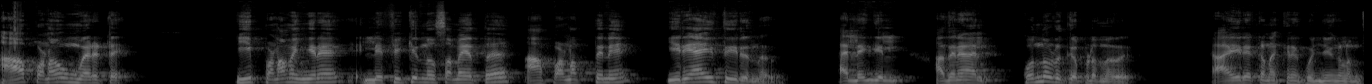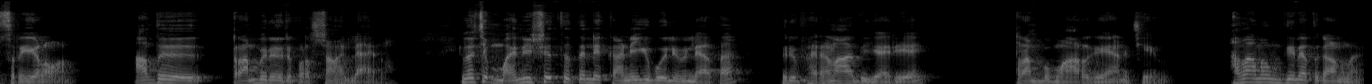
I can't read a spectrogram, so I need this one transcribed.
ആ പണവും വരട്ടെ. ഈ പണം ഇങ്ങനെ ലഭിക്കുന്ന സമയത്ത് ആ പണത്തിന് ഇരയായിത്തീരുന്നത് അല്ലെങ്കിൽ അതിനാൽ കൊന്നൊടുക്കപ്പെടുന്നത് ആയിരക്കണക്കിന് കുഞ്ഞുങ്ങളും സ്ത്രീകളുമാണ്. അത് ട്രംപിനൊരു പ്രശ്നമല്ലായിരുന്നു. എന്ന് വെച്ചാൽ മനുഷ്യത്വത്തിന്റെ കണിക പോലുമില്ലാത്ത ഒരു ഭരണാധികാരിയായി ട്രംപ് മാറുകയാണ് ചെയ്യുന്നത്. അതാണ് നമുക്ക് ഇതിനകത്ത് കാണുന്നത്.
